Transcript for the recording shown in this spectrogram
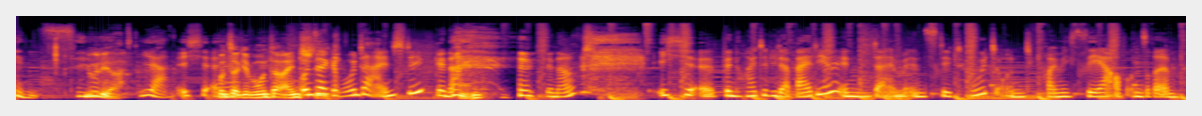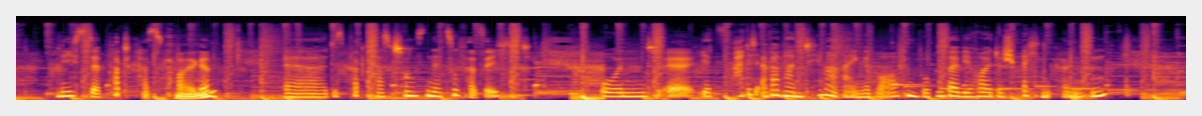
1. Julia. Ja, ich. Äh, unser gewohnter Einstieg. Unser gewohnter Einstieg, genau. genau. Ich äh, bin heute wieder bei dir in deinem Institut und freue mich sehr auf unsere nächste Podcast-Folge mhm. äh, des Podcasts Chancen der Zuversicht. Und äh, jetzt hatte ich einfach mal ein Thema reingeworfen, worüber wir heute sprechen könnten.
